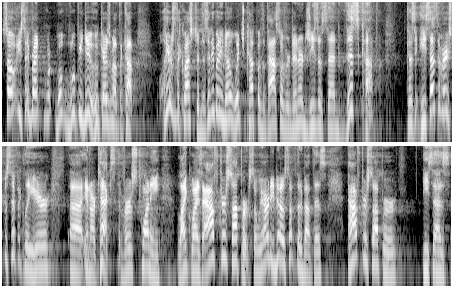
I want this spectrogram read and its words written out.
So you say, Brett, whoopie doo, who cares about the cup? Well, here's the question Does anybody know which cup of the Passover dinner Jesus said, this cup? Because he says it very specifically here uh, in our text, verse 20 Likewise, after supper, so we already know something about this. After supper, he says,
